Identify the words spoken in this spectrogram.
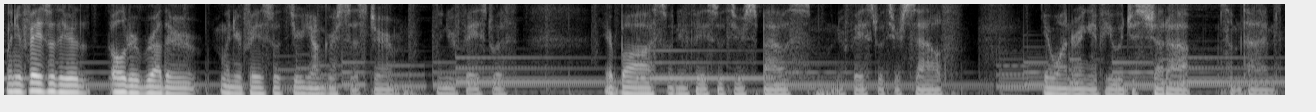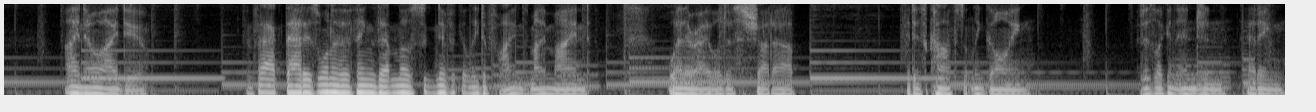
When you're faced with your older brother, when you're faced with your younger sister, when you're faced with your boss, when you're faced with your spouse, when you're faced with yourself, you're wondering if you would just shut up sometimes. I know I do. In fact, that is one of the things that most significantly defines my mind whether I will just shut up. It is constantly going. It is like an engine heading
